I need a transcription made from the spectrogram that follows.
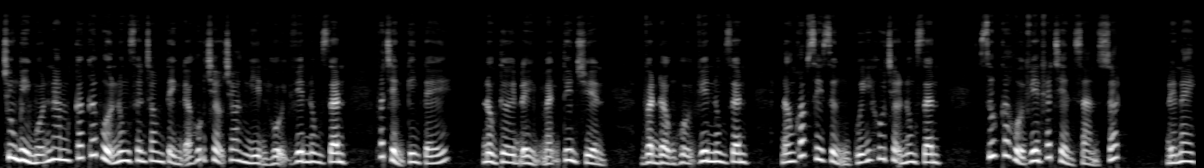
Trung bình mỗi năm, các cấp hội nông dân trong tỉnh đã hỗ trợ cho hàng nghìn hội viên nông dân phát triển kinh tế, đồng thời đẩy mạnh tuyên truyền, vận động hội viên nông dân đóng góp xây dựng quỹ hỗ trợ nông dân, giúp các hội viên phát triển sản xuất. Đến nay,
